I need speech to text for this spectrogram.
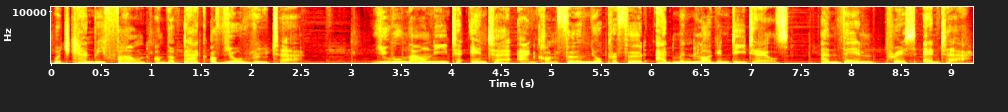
which can be found on the back of your router. You will now need to enter and confirm your preferred admin login details and then press Enter.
